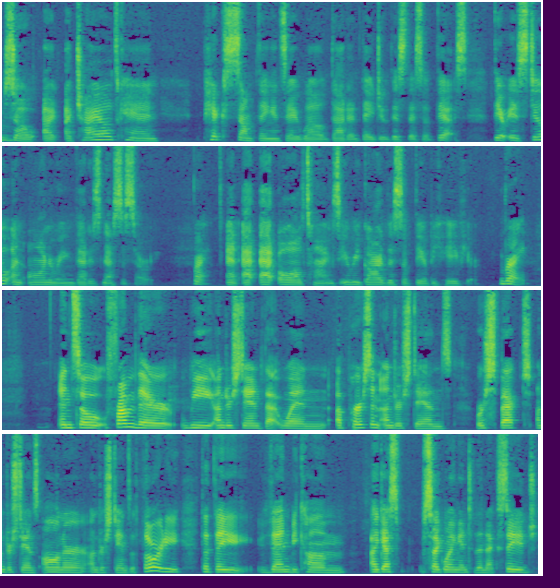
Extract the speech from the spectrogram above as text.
Mm. So a, a child can pick something and say, well, da da, they do this, this, or this. There is still an honoring that is necessary. Right and at, at all times, regardless of their behavior. Right. And so from there, we understand that when a person understands respect, understands honor, understands authority, that they then become, I guess, segueing into the next stage,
